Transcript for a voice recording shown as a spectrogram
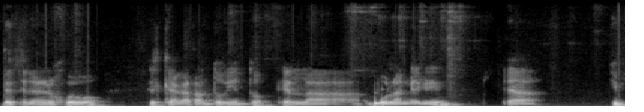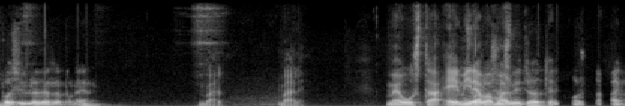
detener el juego, es que haga tanto viento que la bola en el green sea imposible de reponer. Vale, vale. Me gusta. Eh, mira, los vamos. árbitros tenemos una,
